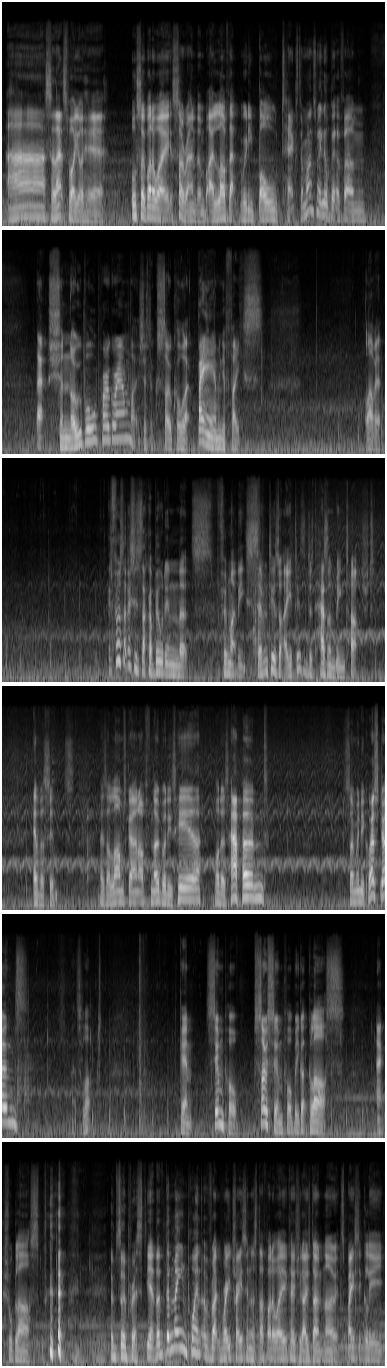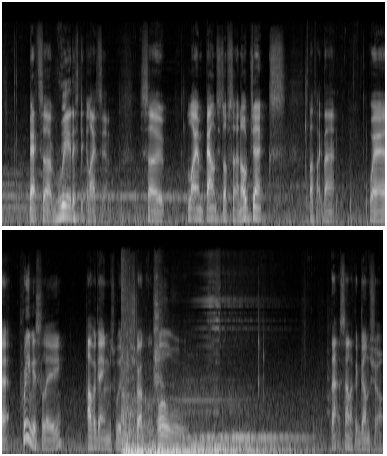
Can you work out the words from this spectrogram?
Ah, so that's why you're here. Also, by the way, it's so random, but I love that really bold text. It reminds me a little bit of um that Chernobyl program. Like, it just looks so cool. Like, bam in your face. Love it. It feels like this is like a building that's from like the 70s or 80s and just hasn't been touched ever since. There's alarms going off. Nobody's here. What has happened? So many questions. That's locked. Again, simple. So simple, but you got glass. Actual glass. I'm so impressed. Yeah, the, the main point of like ray tracing and stuff, by the way, in case you guys don't know, it's basically better realistic lighting. So light bounces off certain objects, stuff like that. Where previously other games would struggle. Whoa. That sounded like a gunshot.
